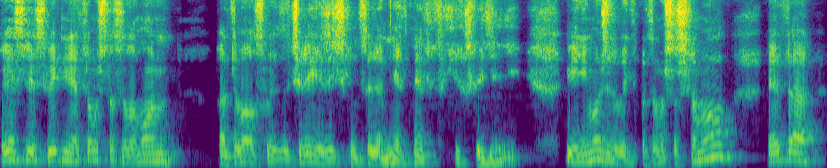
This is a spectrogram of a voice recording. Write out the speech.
Есть ли сведения о том, что Соломон отдавал своих дочерей языческим царям? Нет, нет таких сведений. И не может быть, потому что Шлемо — это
